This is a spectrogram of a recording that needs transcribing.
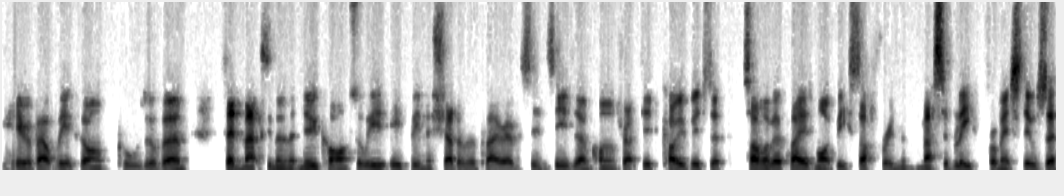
hear about the examples of um, St Maximin at Newcastle. He, has been a shadow of a player ever since he's um, contracted COVID. So some of their players might be suffering massively from it still. So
